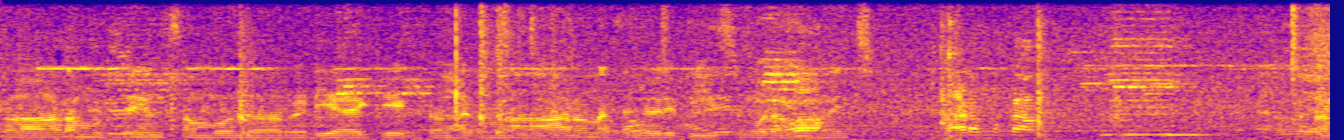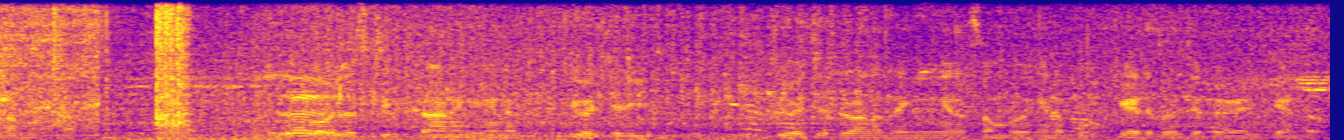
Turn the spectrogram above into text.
കാടമുട്ടയും സംഭവം റെഡിയാക്കി ഇട്ടുണ്ടായിരുന്നു ആറെണ്ണത്തിന്റെ ഒരു പീസും കൂടെ വാങ്ങിച്ചു. ഇതുപോലെ സ്റ്റിക്കാണ് ഇങ്ങനെ കുത്തി വെച്ചിരിക്കും കുത്തി വെച്ചിട്ട് വേണം ഇങ്ങനെ സംഭവം ഇങ്ങനെ പൊക്കി എടുത്ത് വെച്ചിട്ട് കഴിക്കേണ്ടത്.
